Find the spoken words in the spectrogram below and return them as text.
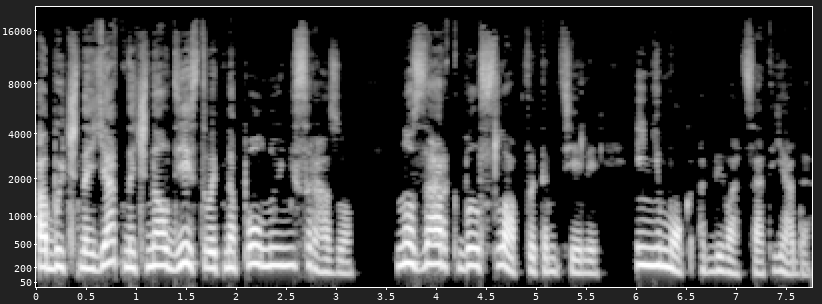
Обычно яд начинал действовать на полную не сразу, но Зарк был слаб в этом теле и не мог отбиваться от яда.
